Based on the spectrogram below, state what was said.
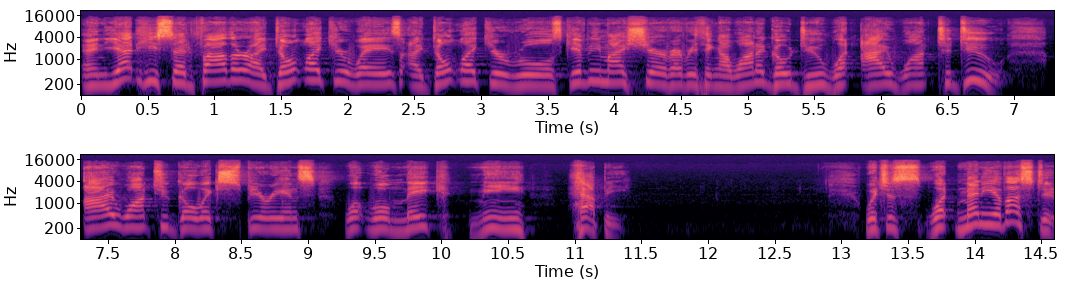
And yet he said, Father, I don't like your ways. I don't like your rules. Give me my share of everything. I want to go do what I want to do. I want to go experience what will make me happy which is what many of us do.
